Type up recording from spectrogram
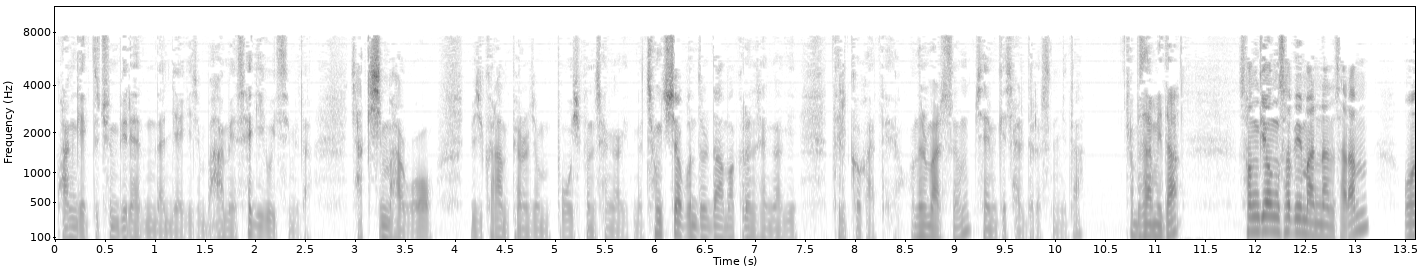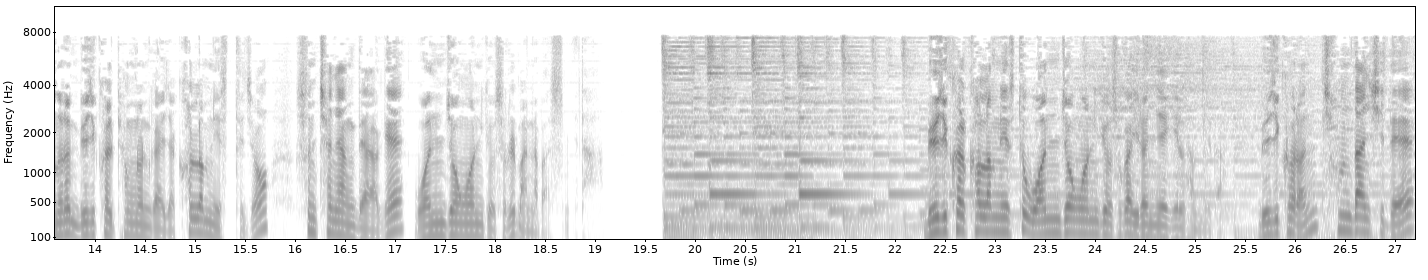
관객도 준비를 해야 된다는 얘기 좀 마음에 새기고 있습니다. 작심하고 뮤지컬 한 편을 좀 보고 싶은 생각이 듭니다. 청취자분들도 아마 그런 생각이 들 것 같아요. 오늘 말씀 재밌게 잘 들었습니다. 감사합니다. 성경섭이 만난 사람, 오늘은 뮤지컬 평론가이자 컬럼니스트죠. 순천향대학의 원종원 교수를 만나봤습니다. 뮤지컬 컬럼니스트 원종원 교수가 이런 얘기를 합니다. 뮤지컬은 첨단 시대에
